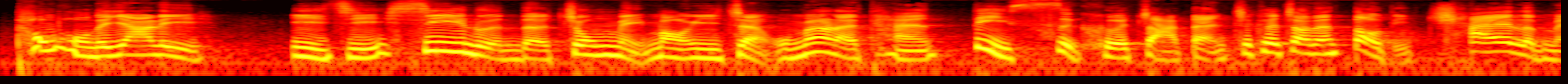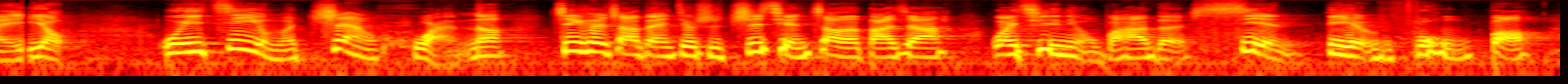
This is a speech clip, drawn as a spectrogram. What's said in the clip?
通膨的压力，以及新一轮的中美贸易战。我们要来谈第四颗炸弹，这颗炸弹到底拆了没有？危机有没有暂缓呢？这颗炸弹就是之前炸的大家歪七扭八的限电风暴、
